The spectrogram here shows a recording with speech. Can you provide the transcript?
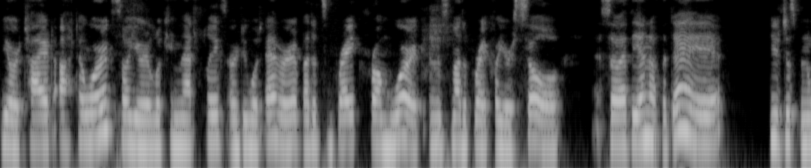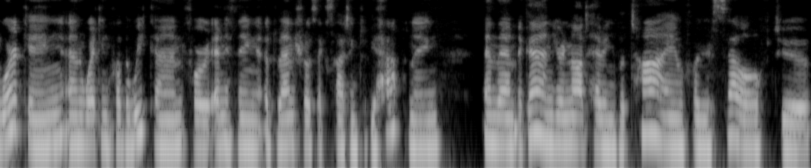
You're tired after work, so you're looking Netflix or do whatever, but it's a break from work and it's not a break for your soul. So at the end of the day, you've just been working and waiting for the weekend for anything adventurous, exciting to be happening. And then again, you're not having the time for yourself to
